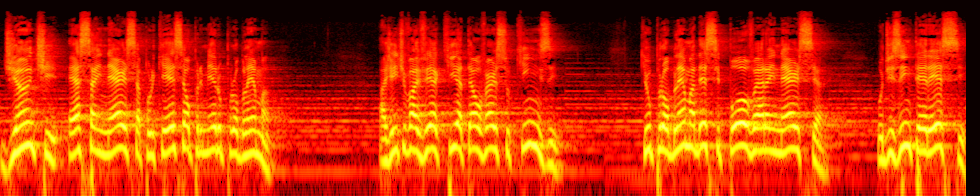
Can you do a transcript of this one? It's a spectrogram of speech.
Diante essa inércia, porque esse é o primeiro problema. A gente vai ver aqui até o verso 15 que o problema desse povo era a inércia, o desinteresse.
